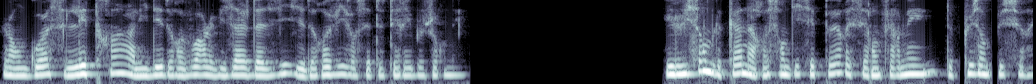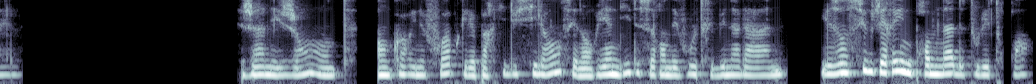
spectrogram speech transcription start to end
L'angoisse l'étreint à l'idée de revoir le visage d'Aziz et de revivre cette terrible journée. Il lui semble qu'Anne a ressenti ses peurs et s'est renfermée de plus en plus sur elle. Jeanne et Jean ont encore une fois pris le parti du silence et n'ont rien dit de ce rendez-vous au tribunal à Anne. Ils ont suggéré une promenade tous les trois.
